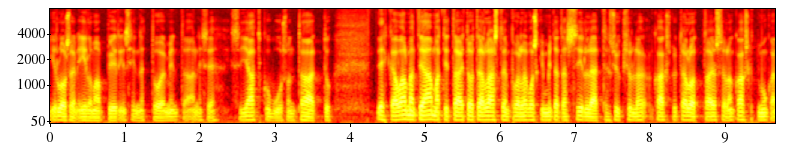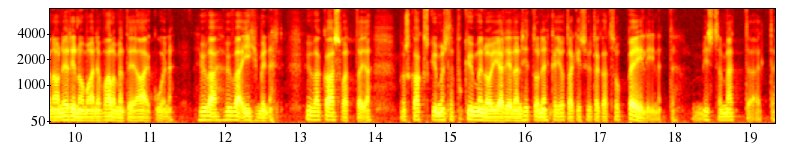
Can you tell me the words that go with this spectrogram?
iloisen ilmapiirin sinne toimintaan, niin se, se jatkuvuus on taattu. Ehkä valmentajan ammattitaitoa tai lasten puolella voisikin mitata sillä, että syksyllä 20 aloittaa, jos siellä on 20 mukana, on erinomainen valmentaja aikuinen. Hyvä, hyvä ihminen, hyvä kasvattaja. Myös 20 10 on jäljellä, niin sitten on ehkä jotakin syytä katsoa peiliin, että missä mättää, että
